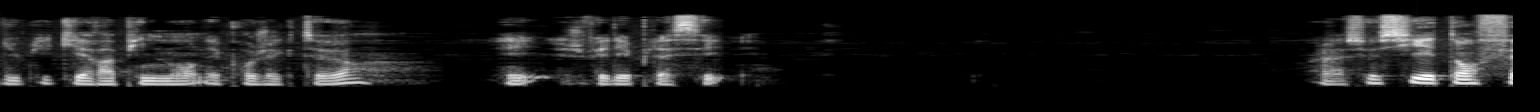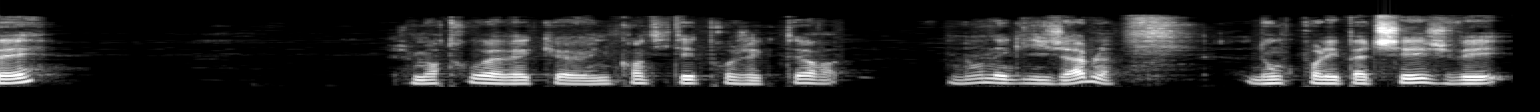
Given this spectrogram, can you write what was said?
dupliquer rapidement des projecteurs. Et je vais les placer. Voilà, ceci étant fait, je me retrouve avec euh, une quantité de projecteurs non négligeable. Donc pour les patcher, je vais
